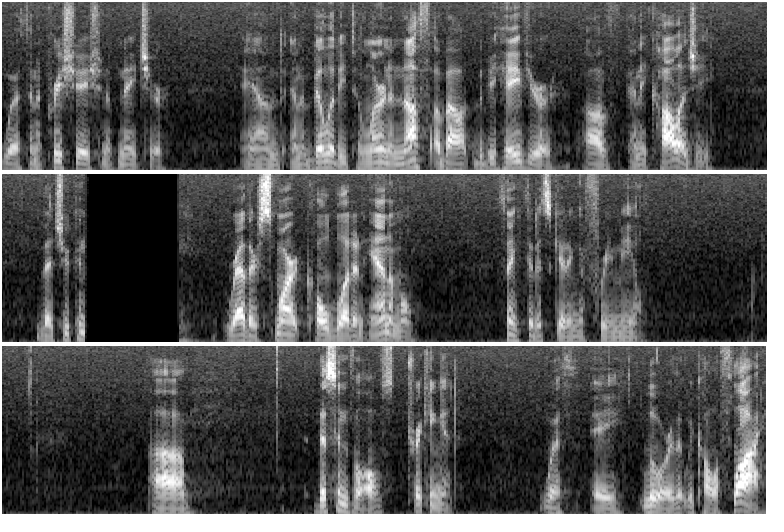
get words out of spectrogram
with an appreciation of nature and an ability to learn enough about the behavior of an ecology that you can rather smart, cold-blooded animal think that it's getting a free meal. Uh, this involves tricking it with a lure that we call a fly.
